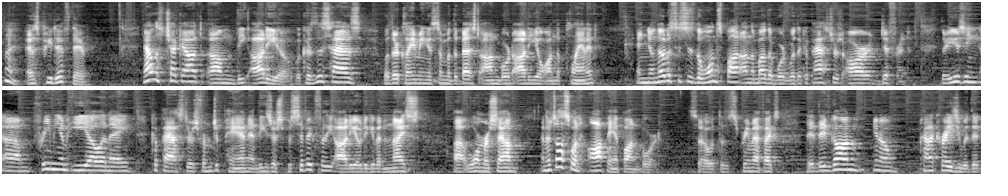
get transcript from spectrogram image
Hey, SPDIF there. Now let's check out um, the audio because this has what they're claiming is some of the best onboard audio on the planet. And you'll notice this is the one spot on the motherboard where the capacitors are different. They're using um, premium ELNA capacitors from Japan, and these are specific for the audio to give it a nice, uh, warmer sound. And there's also an op amp on board. So with the Supreme FX, they, have gone, you know, kind of crazy with it.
